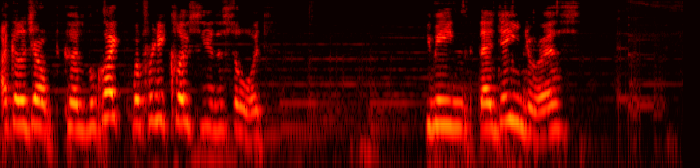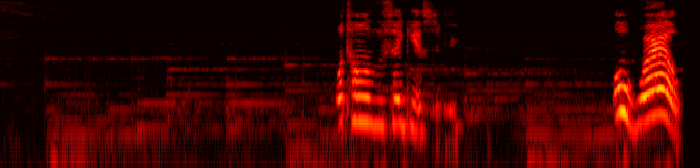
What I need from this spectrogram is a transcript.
I gotta jump because we're quite, we're pretty close to the sword. You mean they're dangerous? What tunnel is this taking us to? Oh wow!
